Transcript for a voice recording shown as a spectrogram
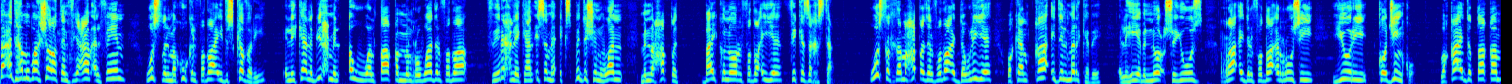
بعدها مباشرة في عام 2000 وصل المكوك الفضائي ديسكفري اللي كان بيحمل أول طاقم من رواد الفضاء في رحلة كان اسمها Expedition 1 من محطة بايكونور الفضائية في كازاخستان. وصلت لمحطة الفضاء الدولية وكان قائد المركبة اللي هي من نوع سويوز رائد الفضاء الروسي يوري جيدزينكو. وقائد الطاقم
